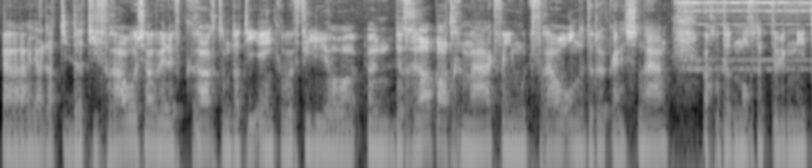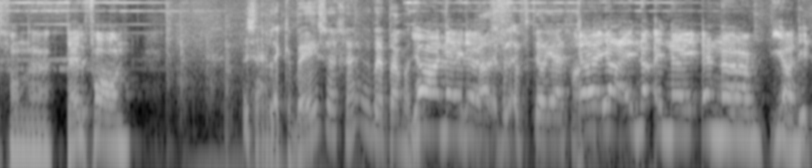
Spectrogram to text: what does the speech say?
uh, ja, dat hij dat die vrouwen zou willen verkrachten. Omdat hij één keer op een video een, de grap had gemaakt van je moet vrouwen onderdrukken en slaan. Maar goed, dat mocht natuurlijk niet van uh, telefoon. We zijn lekker bezig, hè? Ja, nee, de, Ja, ver- vertel jij het gewoon. Eh, ja, en, nee, en eh, ja, dit,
